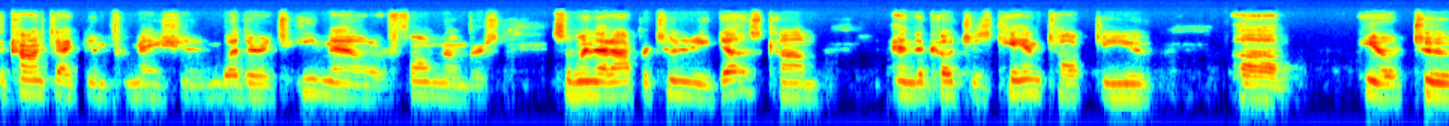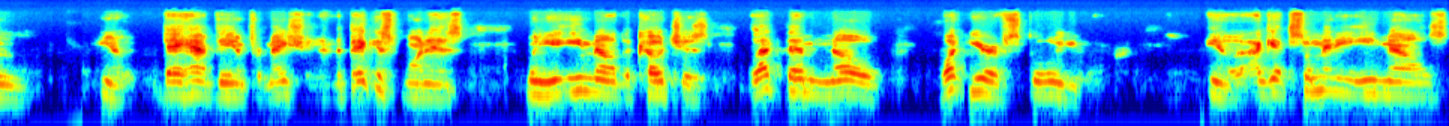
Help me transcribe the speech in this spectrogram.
the contact information, whether it's email or phone numbers. So when that opportunity does come and the coaches can talk to you, uh, you know, to, you know, they have the information. And the biggest one is when you email the coaches, let them know what year of school you are. You know, I get so many emails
